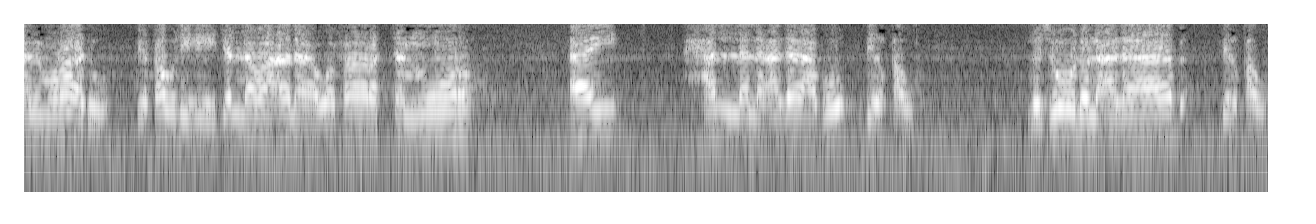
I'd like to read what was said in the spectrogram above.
المراد بقوله جل وعلا وفار التنور أي حل العذاب بالقوم نزول العذاب بالقوم.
